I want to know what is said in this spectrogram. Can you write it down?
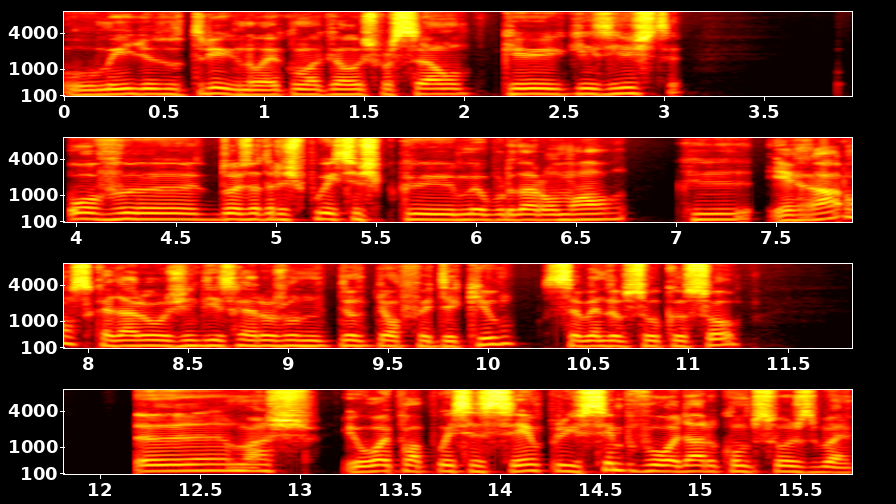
o milho do trigo, não é como aquela expressão que, que existe houve dois ou três polícias que me abordaram mal, que erraram, se calhar hoje em dia se hoje não tinham feito aquilo, sabendo a pessoa que eu sou. Uh, mas eu olho para a polícia sempre e sempre vou olhar com pessoas de bem,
